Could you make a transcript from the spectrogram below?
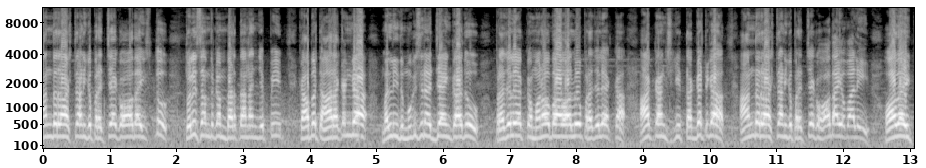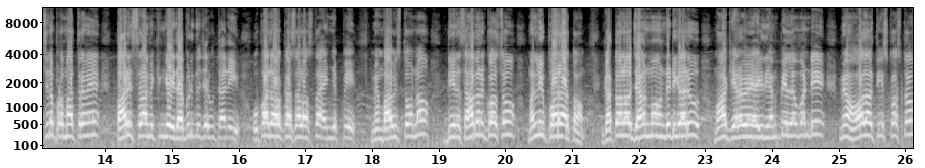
ఆంధ్ర రాష్ట్రానికి ప్రత్యేక హోదా ఇస్తూ తొలి సంతకం పెడతానని చెప్పి. కాబట్టి ఆ రకంగా మళ్ళీ ఇది ముగిసిన అధ్యాయం కాదు. ప్రజల యొక్క మనోభావాలు ప్రజల యొక్క ఆకాంక్షకి తగ్గట్టుగా ఆంధ్ర ఆంధ్ర రాష్ట్రానికి ప్రత్యేక హోదా ఇవ్వాలి. హోదా ఇచ్చినప్పుడు మాత్రమే పారిశ్రామికంగా ఇది అభివృద్ధి జరుగుతుంది. ఉపాధి అవకాశాలు వస్తాయని చెప్పి మేము భావిస్తూ ఉన్నాం. దీని సాధన కోసం మళ్ళీ పోరాడతాం. గతంలో జగన్మోహన్ రెడ్డి గారు మాకు ఇరవై ఐదు ఎంపీలు ఇవ్వండి మేము హోదా తీసుకొస్తాం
